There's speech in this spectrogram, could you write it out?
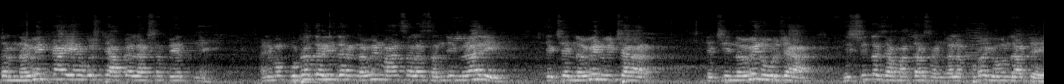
तर नवीन काय या गोष्टी आपल्या लक्षात येत नाही. आणि मग कुठंतरी जर नवीन माणसाला संधी मिळाली त्याचे नवीन विचार त्याची नवीन ऊर्जा निश्चितच या मतदारसंघाला पुढे घेऊन जाते.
